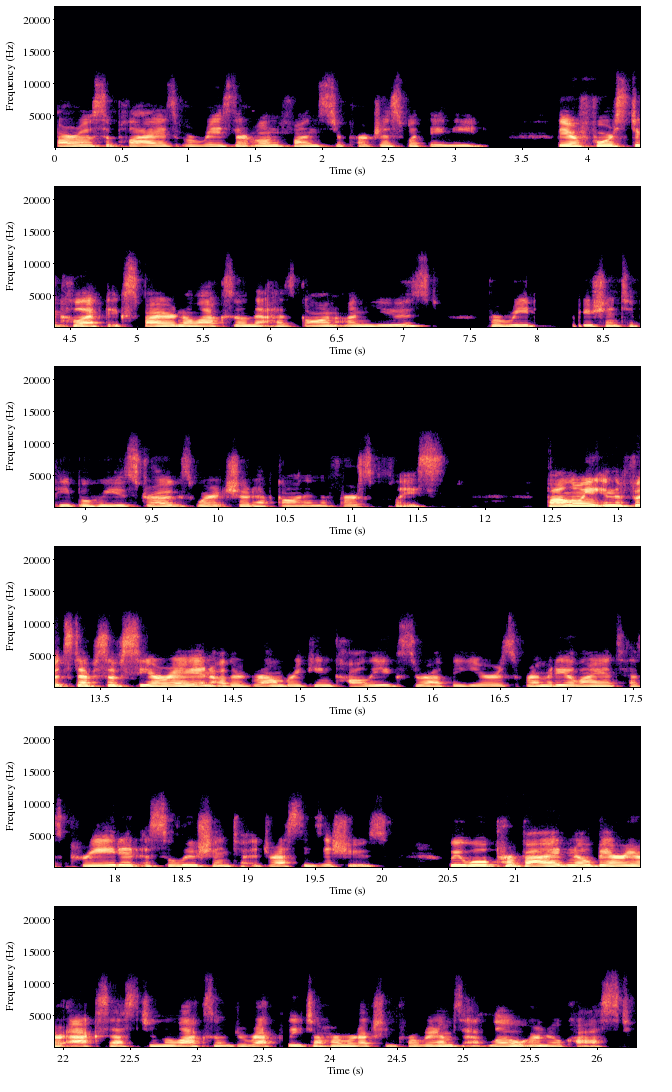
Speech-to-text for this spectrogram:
borrow supplies, or raise their own funds to purchase what they need. They are forced to collect expired naloxone that has gone unused for redistribution to people who use drugs where it should have gone in the first place. Following in the footsteps of CRA and other groundbreaking colleagues throughout the years, Remedy Alliance has created a solution to address these issues. We will provide no barrier access to naloxone directly to harm reduction programs at low or no cost.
